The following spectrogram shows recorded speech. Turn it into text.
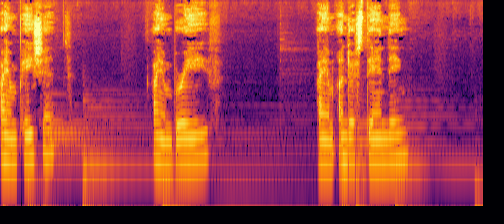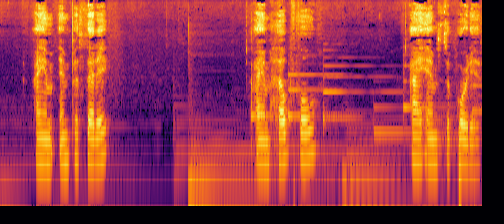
I am patient. I am brave. I am understanding. I am empathetic. I am helpful. I am supportive.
